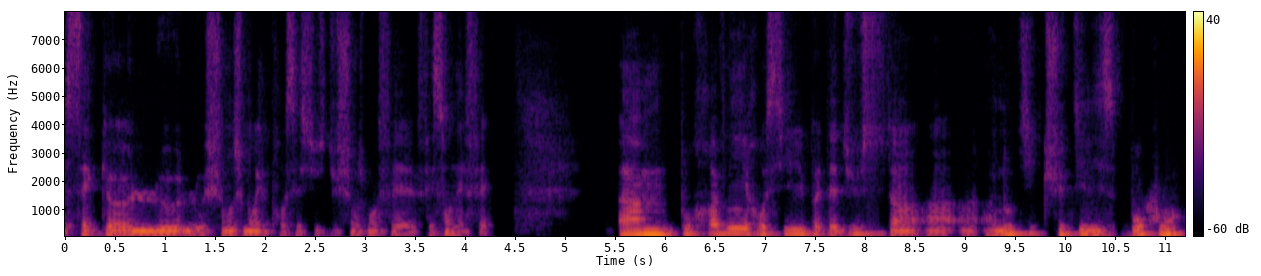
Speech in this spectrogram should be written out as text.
c'est que le, changement et le processus du changement fait, son effet. Euh, pour revenir aussi, peut-être juste un, outil que j'utilise beaucoup,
